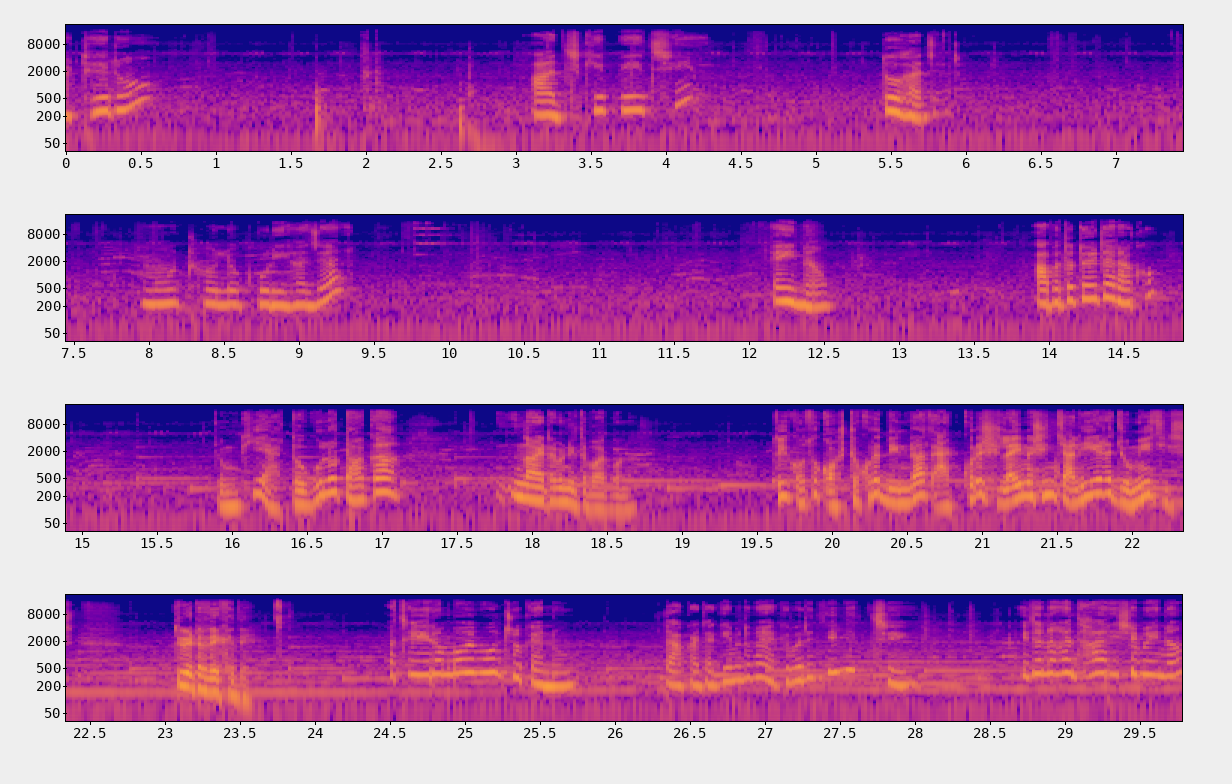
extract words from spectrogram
আঠেরো আজকে পেয়েছি দু হাজার মোট হলো কুড়ি হাজার। এই নাও। আপাতত এটা রাখো। চুমকি এতগুলো টাকা? না এটা আমি নিতে পারব না। তুই কত কষ্ট করে দিনরাত এক করে সেলাই মেশিন চালিয়ে এটা জমিয়েছিস? তুই এটা রেখে দে। আচ্ছা এরম ভাবে বলছো কেন? টাকাটা কি আমি তোমায় একেবারে দিয়ে দিচ্ছি? এটা না হয় ধার হিসেবেই না।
